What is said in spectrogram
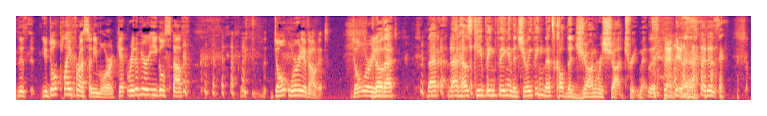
this, you don't play for us anymore. Get rid of your Eagle stuff. Don't worry about it. Don't worry. you know that that that housekeeping thing and the chewing thing. That's called the John Rashad treatment. that is that is.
